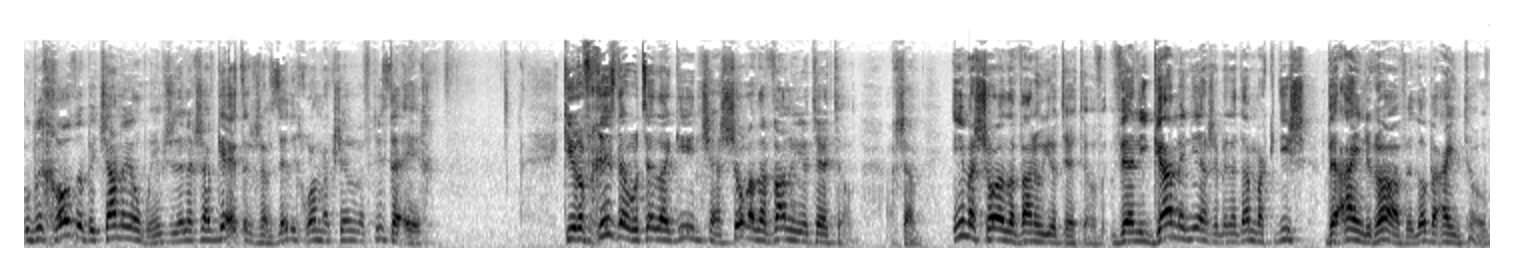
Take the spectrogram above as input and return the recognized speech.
ובכל זאת בית שמאי אומרים שזה נחשב כהקדש. עכשיו זה לכאורה מקשה על רב חיסדא איך? כי רב חיסדא רוצה להגיד שהשור הלבן הוא יותר טוב. עכשיו, אם השור הלבן הוא יותר טוב, ואני גם מניח שבן אדם מקדיש בעין רע ולא בעין טוב,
